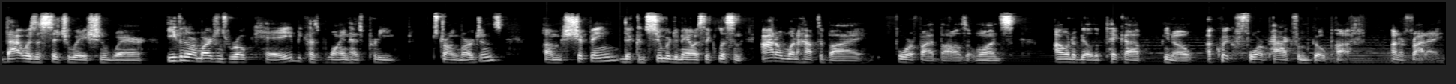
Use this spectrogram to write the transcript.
That was a situation where even though our margins were okay because wine has pretty strong margins. Um, shipping, the consumer demand was like, listen, I don't want to have to buy four or five bottles at once. I want to be able to pick up, you know, a quick four pack from GoPuff on a Friday.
